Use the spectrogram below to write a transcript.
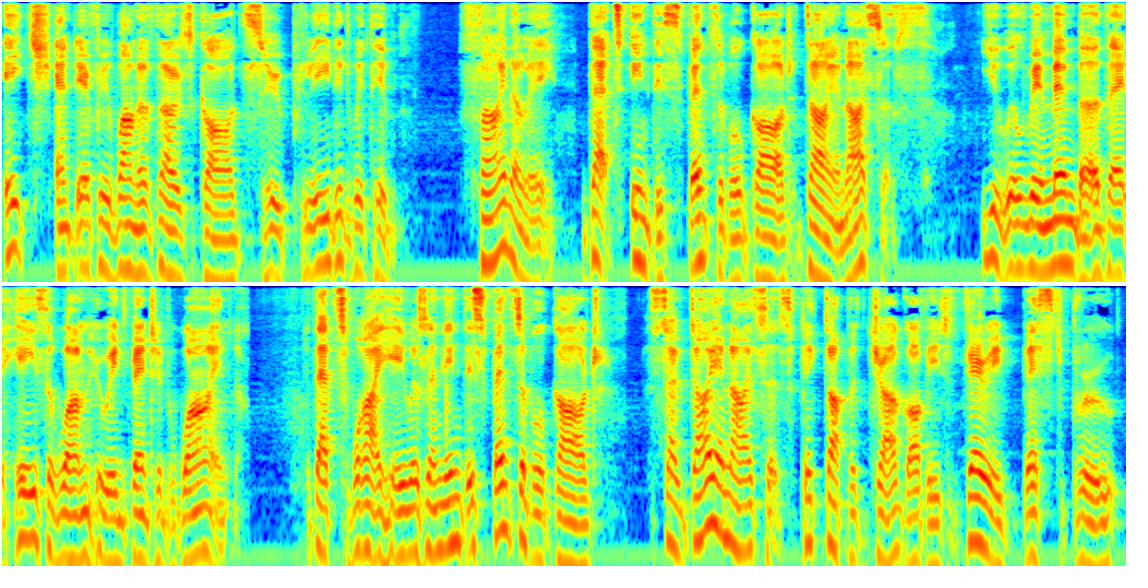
each and every one of those gods who pleaded with him. Finally, that indispensable god Dionysus. You will remember that he's the one who invented wine. That's why he was an indispensable god. So Dionysus picked up a jug of his very best brew,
